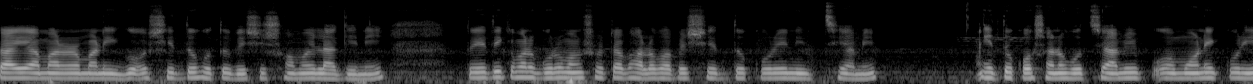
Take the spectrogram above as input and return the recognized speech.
তাই আমার মানে সেদ্ধ হতে বেশি সময় লাগেনি। তো এদিকে আমার গরু মাংসটা ভালোভাবে সেদ্ধ করে নিচ্ছি আমি। এই তো কষানো হচ্ছে। আমি মনে করি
